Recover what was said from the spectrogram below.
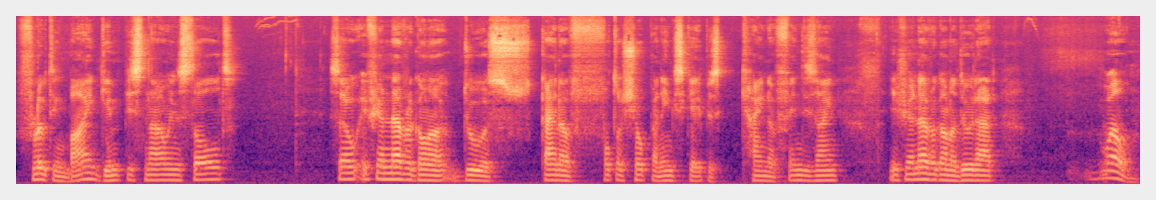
floating by. GIMP is now installed. So if you're never gonna do a kind of Photoshop and Inkscape is kind of InDesign, if you're never to do that, well,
